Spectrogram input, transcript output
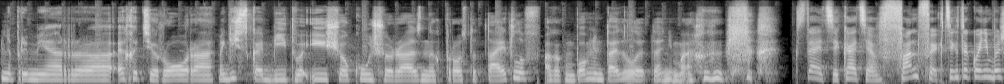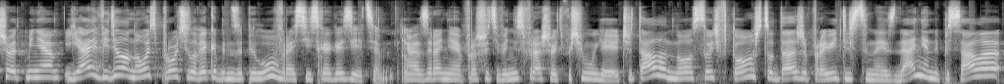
например, «Эхо террора», «Магическая битва» и еще кучу разных просто тайтлов. А как мы помним, тайтлы — это аниме. Кстати, Катя, фан-фактик такой небольшой от меня. Я видела новость про человека-бензопилу в российской газете. А, заранее прошу тебя не спрашивать, почему я ее читала, но суть в том, что даже правительственное издание написало,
